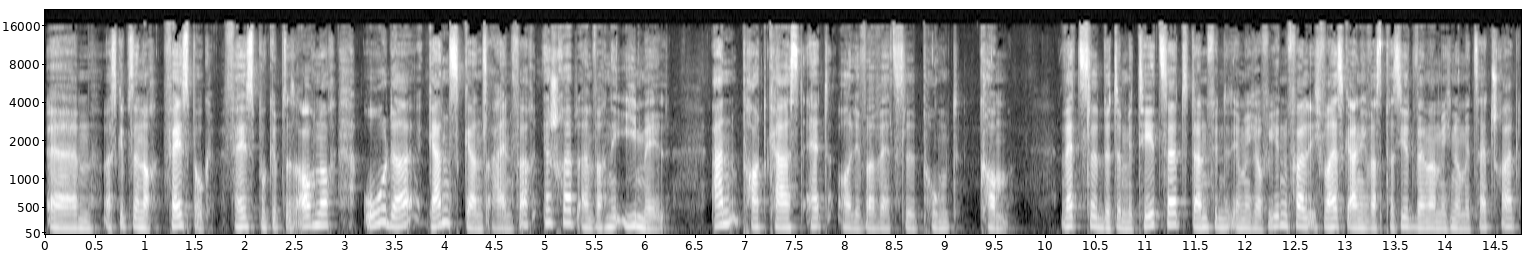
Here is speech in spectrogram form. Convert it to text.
Ähm, was gibt es denn noch? Facebook. Facebook gibt es auch noch. Oder ganz, ganz einfach, ihr schreibt einfach eine E-Mail an podcast.oliverwetzel.com. Wetzel bitte mit TZ, dann findet ihr mich auf jeden Fall. Ich weiß gar nicht, was passiert, wenn man mich nur mit Z schreibt.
